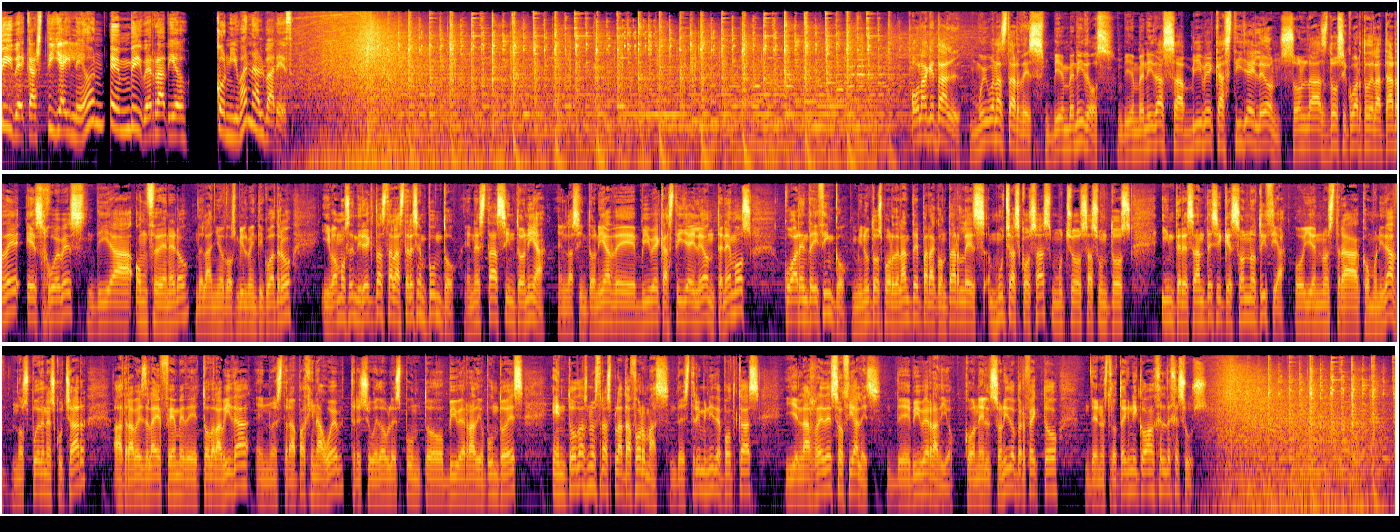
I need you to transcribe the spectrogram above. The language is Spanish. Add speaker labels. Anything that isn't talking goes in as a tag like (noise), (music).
Speaker 1: Vive Castilla y León en Vive Radio. Con Iván Álvarez.
Speaker 2: Hola, ¿qué tal? Muy buenas tardes. Bienvenidos, bienvenidas a Vive Castilla y León. Son las 2 y cuarto de la tarde, es jueves, día 11 de enero del año 2024 y vamos en directo hasta las 3 en punto, en esta sintonía, en la sintonía de Vive Castilla y León. Tenemos 45 minutos por delante para contarles muchas cosas, muchos asuntos interesantes y que son noticia hoy en nuestra comunidad. Nos pueden escuchar a través de la FM de toda la vida, en nuestra página web www.viveradio.es, en todas nuestras plataformas de streaming y de podcast y en las redes sociales de Vive Radio, con el sonido perfecto de nuestro técnico Ángel de Jesús.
